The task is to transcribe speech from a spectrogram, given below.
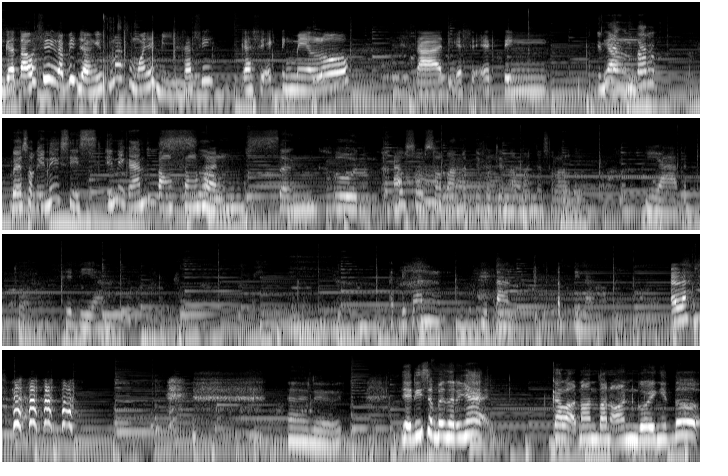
nggak tahu sih, tapi Jang Hyuk mah semuanya bisa sih. Kasih acting melo, bisa dikasih acting Ini yang, Yang- ntar besok ini sis ini kan Song Seung Hoon. Song Seung Hoon. Aku Uh-uh, susah banget nyebutin Hoon. namanya selalu. Iya betul, si dia. Tapi kan kita tetap dinanti. Alah, Aduh. Jadi sebenarnya kalau nonton ongoing itu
